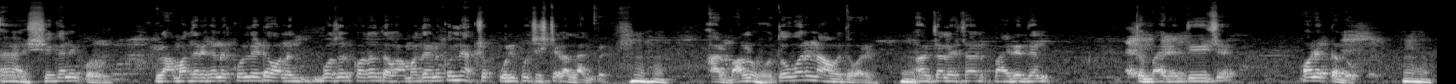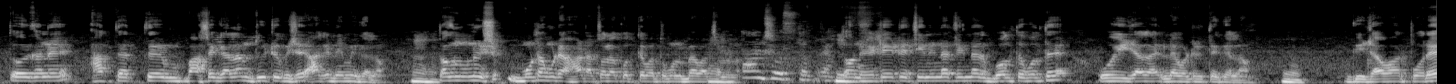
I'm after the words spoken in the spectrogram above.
হ্যাঁ সেখানেই করুন। আমাদের এখানে করলে এটা অনেক বছর কথা তো আমাদের এখানে করলে একশো কুড়ি পঁচিশ টাকা লাগবে। হুম হুম। আর ভালো হতেও পারে না হতে পারে। আমি তাহলে স্যার বাইরে দেন। তো বাইরে দিয়েছে অনেকটা দূর। হুম হুম। তো ওইখানে হাঁটতে হাঁটতে বাসে গেলাম দুইটো বিষয় আগে নেমে গেলাম। তখন উনি মোটামুটি হাঁটা চলা করতে পারতো কোনো ব্যাপার ছিল না। তখন সুস্থ পুরো। তখন হেঁটে হেঁটে চিনি না চিনি না বলতে বলতে ওই জায়গায় ল্যাবরেটরিতে গেলাম। গিয়ে যাওয়ার পরে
